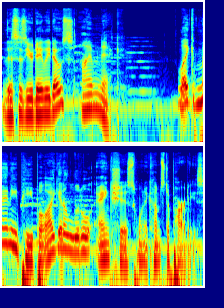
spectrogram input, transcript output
This is your daily dose. I'm Nick. Like many people, I get a little anxious when it comes to parties,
